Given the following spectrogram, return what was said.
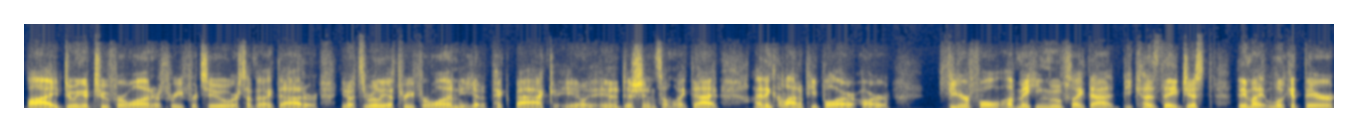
by doing a two for one or three for two or something like that, or you know, it's really a three for one. You get a pick back, you know, in addition, something like that. I think a lot of people are are fearful of making moves like that because they just they might look at their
